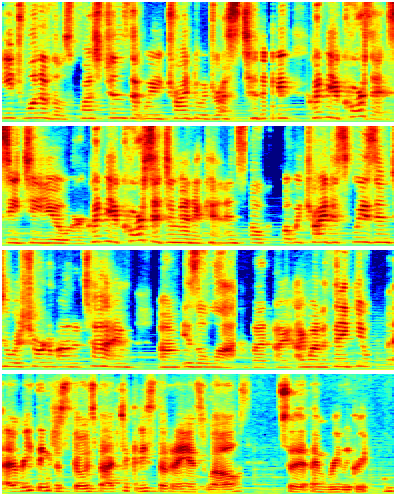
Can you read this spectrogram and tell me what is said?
Each one of those questions that we tried to address today could be a course at CTU or could be a course at Dominican. And so what we tried to squeeze into a short amount of time um, is a lot. But I, I want to thank you. Everything just goes back to Cristo Rey as well. So I'm really grateful.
